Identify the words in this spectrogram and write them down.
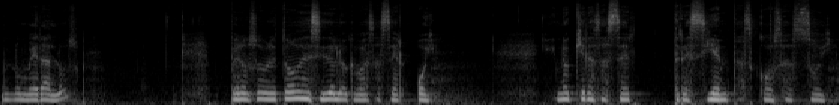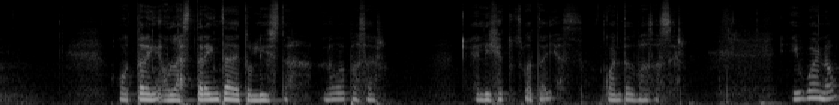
numéralos. Pero sobre todo decide lo que vas a hacer hoy. Y no quieras hacer 300 cosas hoy. O, o, las 30 de tu lista. No va a pasar. Elige tus batallas. ¿Cuántas vas a hacer? Y bueno,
